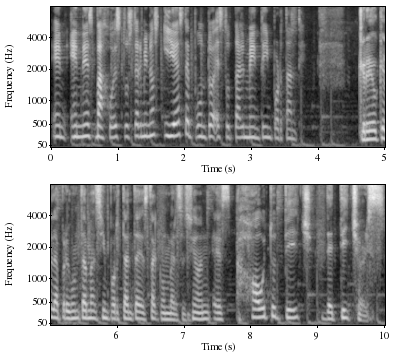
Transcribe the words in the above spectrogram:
en es, bajo estos términos y este punto es totalmente importante. Creo que la pregunta más importante de esta conversación es how to teach the teachers.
